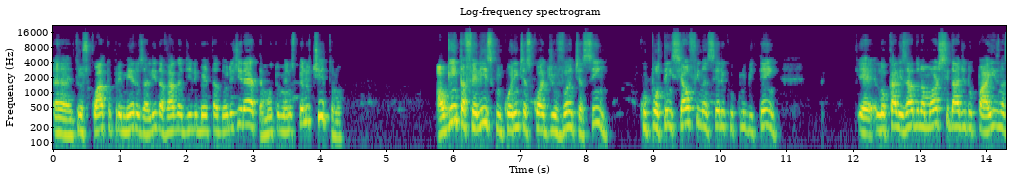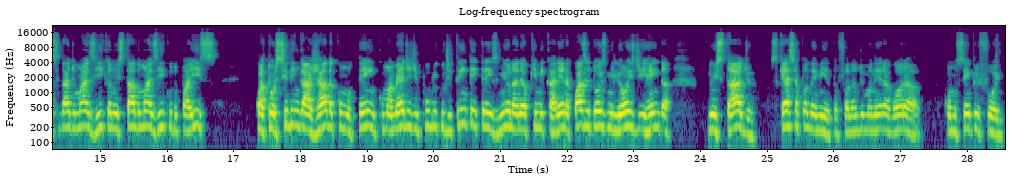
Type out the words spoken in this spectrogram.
É, entre os quatro primeiros ali da vaga de Libertadores direta, muito menos pelo título. Alguém está feliz com o Corinthians coadjuvante assim? com o potencial financeiro que o clube tem, é, localizado na maior cidade do país, na cidade mais rica, no estado mais rico do país, com a torcida engajada como tem, com uma média de público de 33 mil na Neoquímica Arena, quase 2 milhões de renda no estádio. Esquece a pandemia, estou falando de maneira agora como sempre foi.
